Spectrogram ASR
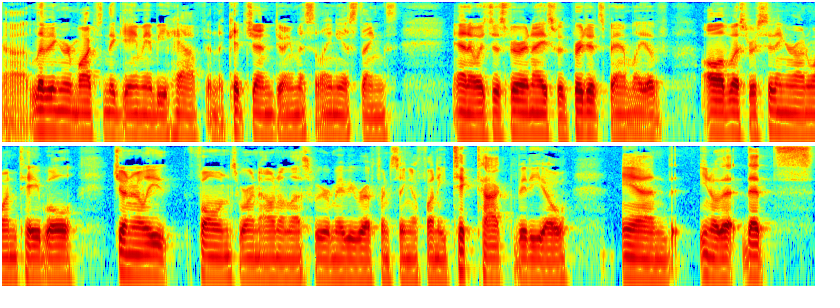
uh, living room watching the game, maybe half in the kitchen doing miscellaneous things. And it was just very nice with Bridget's family of all of us were sitting around one table. Generally, phones weren't out unless we were maybe referencing a funny TikTok video. And, you know, that that's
